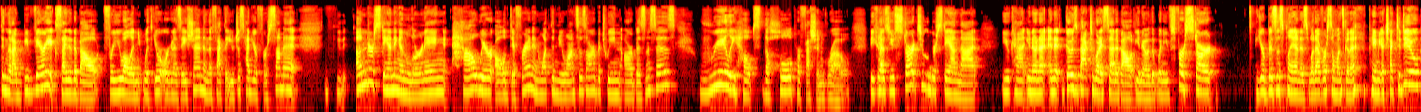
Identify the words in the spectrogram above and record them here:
thing that I'd be very excited about for you all and with your organization and the fact that you just had your first summit understanding and learning how we're all different and what the nuances are between our businesses really helps the whole profession grow because yeah. you start to understand that you can't you know and it goes back to what i said about you know that when you first start your business plan is whatever someone's going to pay me a check to do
